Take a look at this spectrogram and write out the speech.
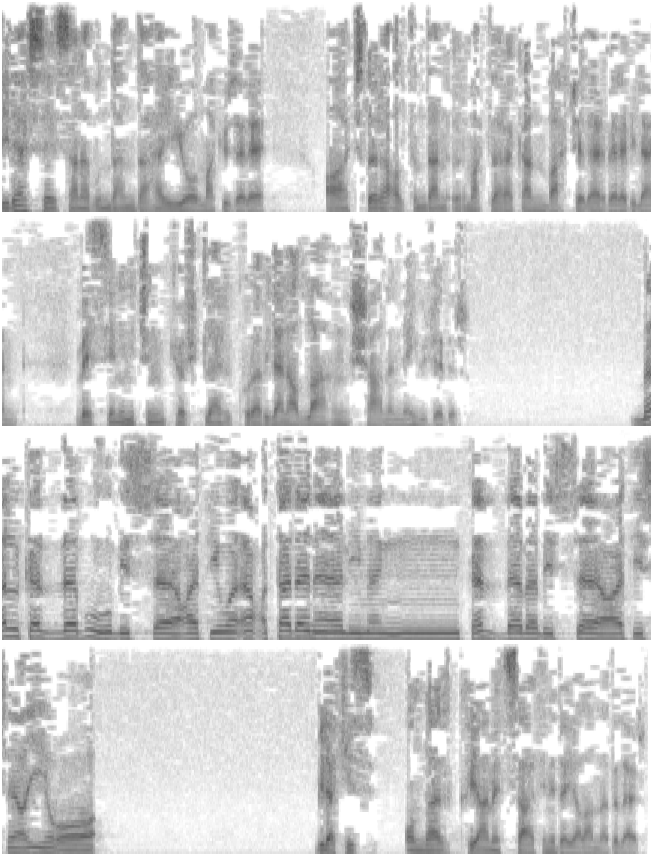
Dilerse sana bundan daha iyi olmak üzere, ağaçları altından ırmaklar akan bahçeler verebilen, ve senin için köşkler kurabilen Allah'ın şanı ne yücedir. بل كذبوا بالساعة وأعتدنا لمن كذب بالساعة سعيرا Bilakis onlar kıyamet saatini de yalanladılar.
